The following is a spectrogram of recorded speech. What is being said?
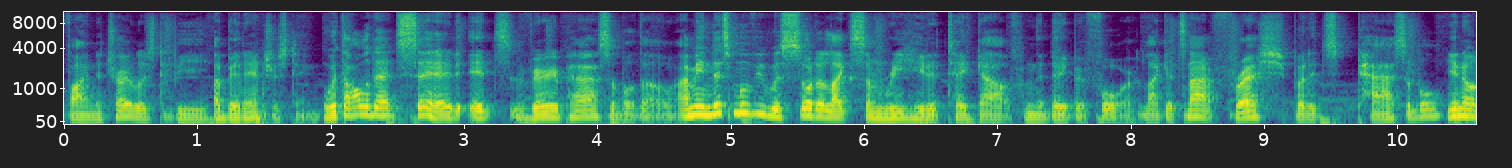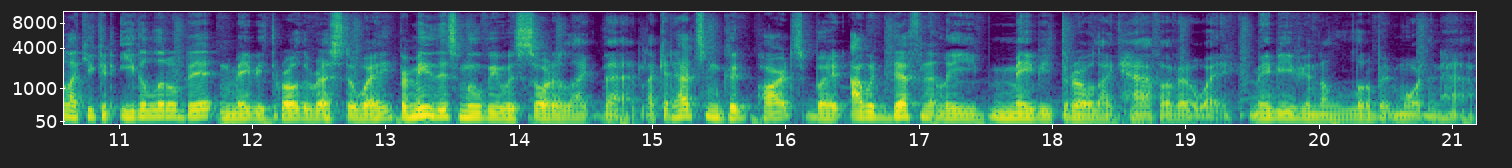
find the trailers to be a bit interesting. With all of that said, it it's very passable though. I mean, this movie was sort of like some reheated takeout from the day before. Like it's not fresh, but it's passable. You know, like you could eat a little bit and maybe throw the rest away. For me, this movie was sort of like that. Like it had some good parts, but I would definitely maybe throw like half of it away. Maybe even a little bit more than half.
